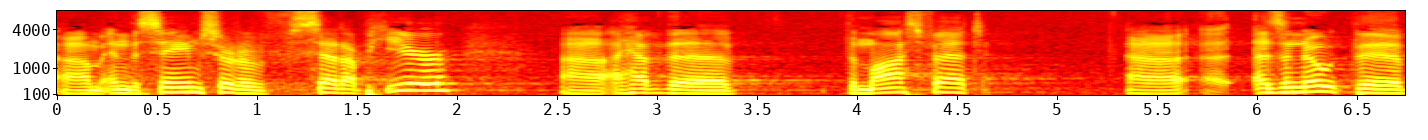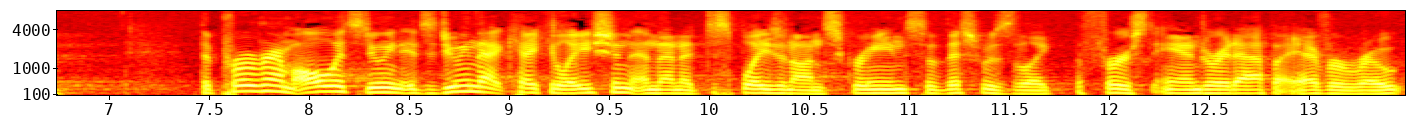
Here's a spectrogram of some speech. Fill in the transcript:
Um, and the same sort of setup here. Uh, I have the the MOSFET. Uh, as a note, the the program, all it's doing, it's doing that calculation and then it displays it on screen. So this was like the first Android app I ever wrote.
